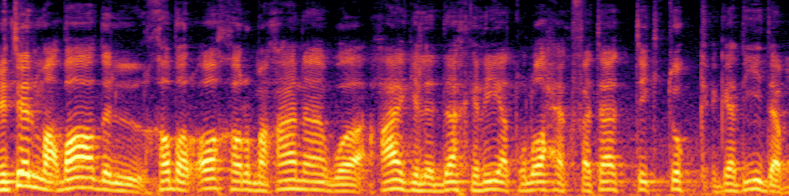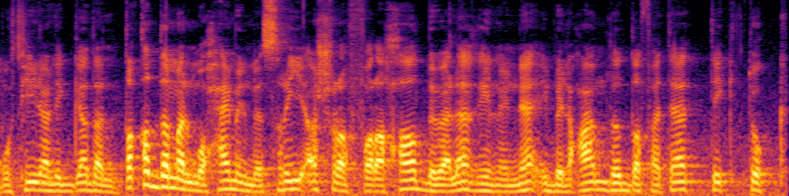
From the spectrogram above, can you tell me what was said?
ننتقل مع بعض الخبر آخر معانا وعاجل الداخلية تلاحق فتاة تيك توك جديدة مثيرة للجدل. تقدم المحامي المصري أشرف فرحات ببلاغ للنائب العام ضد فتاة تيك توك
